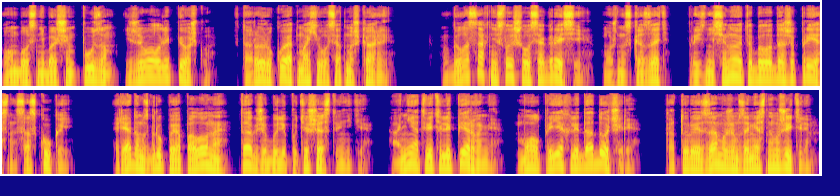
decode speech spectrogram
Он был с небольшим пузом и жевал лепешку. Второй рукой отмахивался от мошкары. В голосах не слышалось агрессии. Можно сказать, произнесено это было даже пресно, со скукой. Рядом с группой Аполлона также были путешественники. Они ответили первыми, мол, приехали до дочери, которая замужем за местным жителем.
